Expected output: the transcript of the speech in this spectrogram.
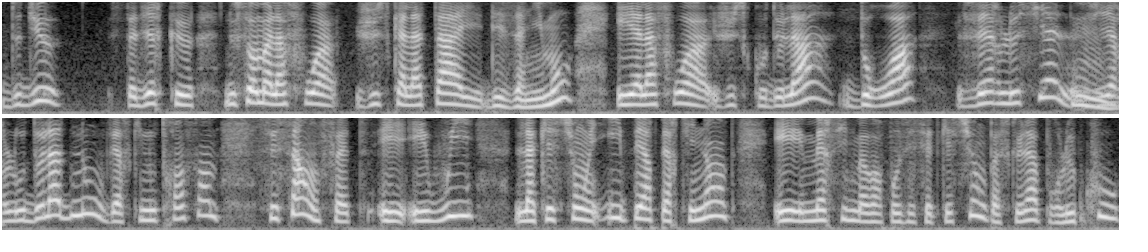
de Dieu. C'est-à-dire que nous sommes à la fois jusqu'à la taille des animaux et à la fois jusqu'au-delà, droit vers le ciel, Mhm. vers l'au-delà de nous, vers ce qui nous transcende. C'est ça en fait. Et, et oui, la question est hyper pertinente et merci de m'avoir posé cette question parce que là, pour le coup,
